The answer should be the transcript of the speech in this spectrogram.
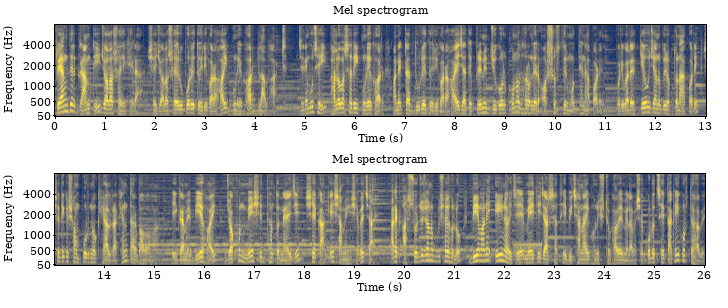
ক্রিয়াংদের গ্রামটি জলাশয়ে ঘেরা। সেই জলাশয়ের উপরে তৈরি করা হয় কুঁড়ে ঘর লাভহাট। জেনে বুঝেই ভালোবাসার এই কুঁড়ে ঘর অনেকটা দূরে তৈরি করা হয় যাতে প্রেমিক যুগল কোনো ধরনের অস্বস্তির মধ্যে না পড়েন। পরিবারের কেউ যেন বিরক্ত না করে, সেদিকে সম্পূর্ণ খেয়াল রাখেন তার বাবা মা। এই গ্রামে বিয়ে হয় যখন মেয়ে সিদ্ধান্ত নেয় যে সে কাকে স্বামী হিসেবে চায়। আরেক আশ্চর্যজনক বিষয় হলো, বিয়ে মানে এই নয় যে মেয়েটি যার সাথে বিছানায় ঘনিষ্ঠভাবে মেলামেশা করেছে তাকেই করতে হবে।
